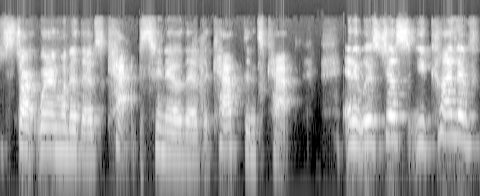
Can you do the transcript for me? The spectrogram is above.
start wearing one of those caps, you know, the, the captain's cap. And it was just, you kind of,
